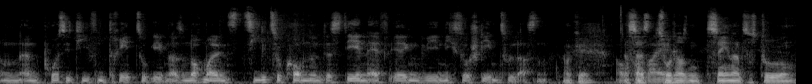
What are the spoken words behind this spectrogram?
einen, einen, positiven Dreh zu geben, also nochmal ins Ziel zu kommen und das DNF irgendwie nicht so stehen zu lassen. Okay. Das heißt, 2010 hattest du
